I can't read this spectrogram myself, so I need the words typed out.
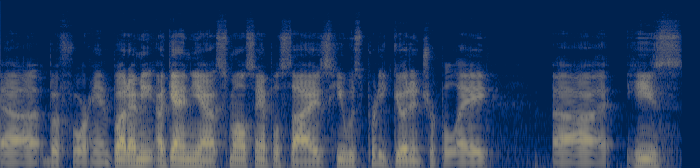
Uh, beforehand, but I mean, again, yeah, small sample size. He was pretty good in AAA. Uh, he's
